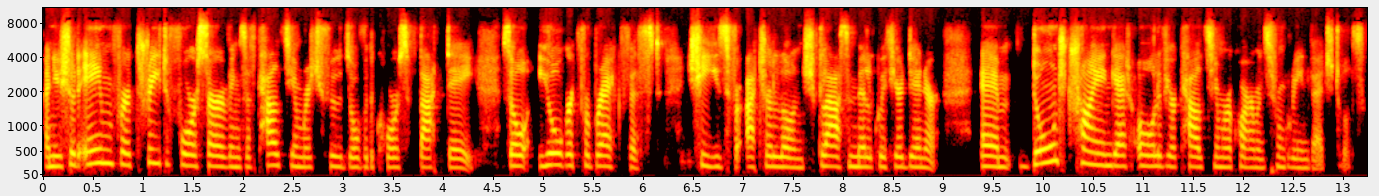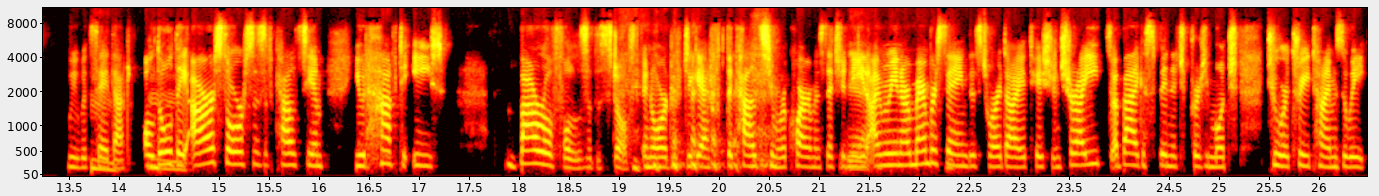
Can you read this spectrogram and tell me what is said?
And you should aim for three to four servings of calcium rich foods over the course of that day. So yogurt for breakfast cheese for at your lunch glass of milk with your dinner. Um, don't try and get all of your calcium requirements from green vegetables. We would say mm. that. Although mm. they are sources of calcium you'd have to eat barrowfuls of the stuff in order to get the calcium requirements that you need. Yeah. I mean, I remember saying this to our dietitian, sure, I eat a bag of spinach pretty much two or three times a week.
